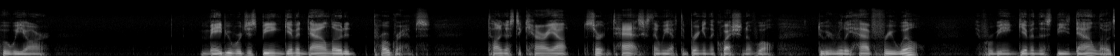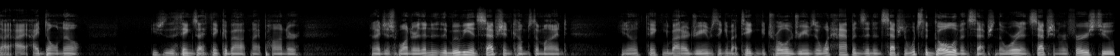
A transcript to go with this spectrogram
who we are. Maybe we're just being given downloaded programs telling us to carry out certain tasks. Then we have to bring in the question of, well, do we really have free will if we're being given this these downloads? I, I, I don't know. These are the things I think about and I ponder and I just wonder. And then the movie Inception comes to mind. You know, thinking about our dreams, thinking about taking control of dreams, and what happens in Inception. What's the goal of Inception? The word Inception refers to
